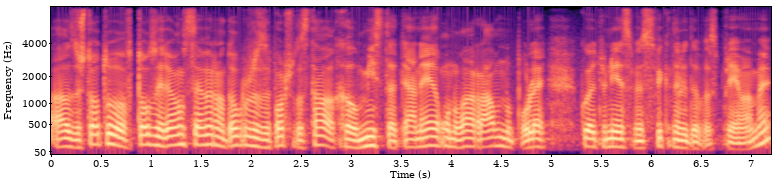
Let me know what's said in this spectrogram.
защото в този район Северна Добружа започва да става хълмиста. Тя не е онова равно поле, което ние сме свикнали да възприемаме.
